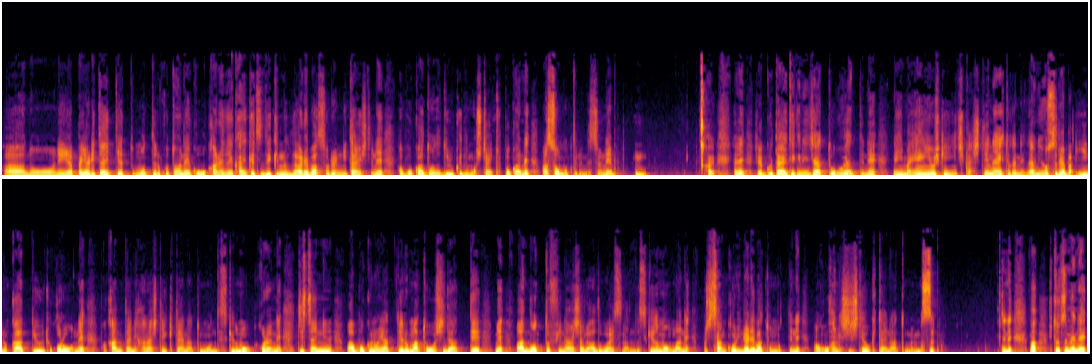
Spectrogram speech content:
あのねやっぱりやりたいって思ってることをねこうお金で解決できるのであればそれに対してね、まあ、僕はどんな努力でもしたいと僕はね、まあ、そう思ってるんですよね。うんはいでね、じゃあ具体的にじゃあどうやってね今営業資金しかしてない人がね何をすればいいのかっていうところをね、まあ、簡単に話していきたいなと思うんですけどもこれはね実際にね、まあ、僕のやってるまあ投資であって、ねまあ、ノットフィナンシャルアドバイスなんですけども、まあね、もし参考になればと思ってね、まあ、お話ししておきたいなと思います。でねまあ、1つ目ね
